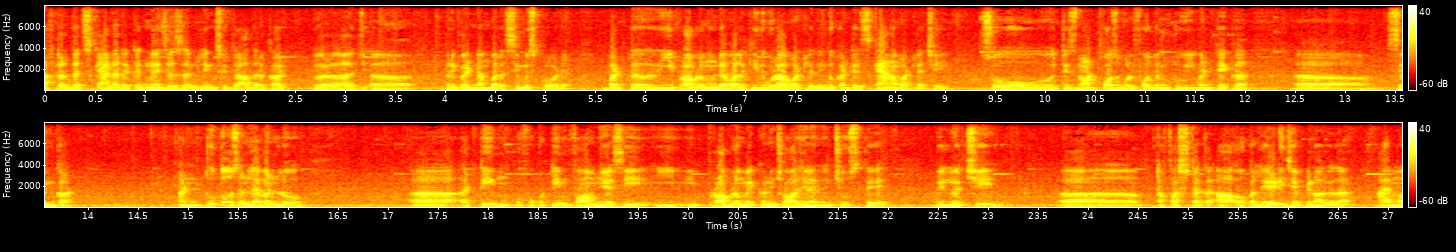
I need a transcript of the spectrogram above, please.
After that scanner recognises and links with Aadhaar card prepaid number SIM is provided but ఈ ప్రాబ్లం ఉండే వాళ్ళకి ఇది కూడా అవ్వట్లేదు. ఎందుకంటే స్కాన్ అవ్వట్లేదు చెయ్యి. So it is not possible for them to even take a SIM card and two thousand లెవెన్లో టీమ్ ఒక టీం ఫామ్ చేసి ఈ ఈ ప్రాబ్లం ఎక్కడి నుంచి ఆరిజిన్ నేను చూస్తే వీళ్ళు వచ్చి uh, ఫస్ట్ ఒక లేడీ చెప్పినారు కదా ఐఎమ్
